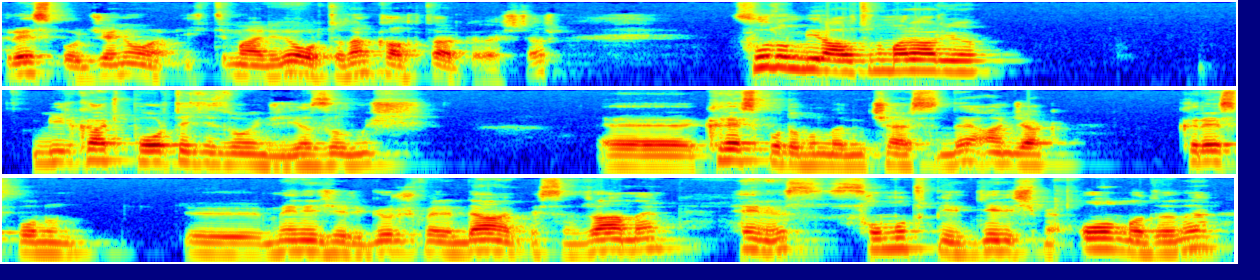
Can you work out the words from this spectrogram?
Crespo, Genoa ihtimali de ortadan kalktı arkadaşlar. Fulham bir altı numara arıyor. Birkaç Portekizli oyuncu yazılmış. E, Crespo da bunların içerisinde. Ancak Crespo'nun e, menajeri görüşmelerin devam etmesine rağmen henüz somut bir gelişme olmadığını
